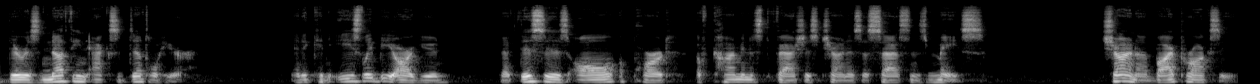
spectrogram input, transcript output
There is nothing accidental here. And it can easily be argued that this is all a part of communist fascist China's assassin's mace. China, by proxy,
